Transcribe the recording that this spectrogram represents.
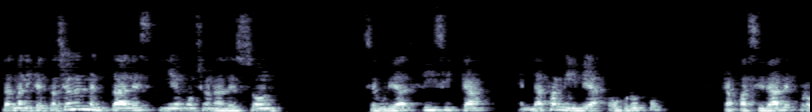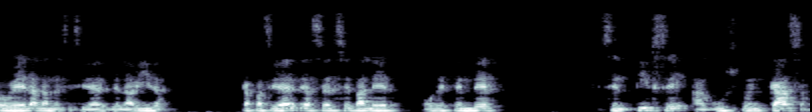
Las manifestaciones mentales y emocionales son seguridad física en la familia o grupo, capacidad de proveer a las necesidades de la vida, capacidades de hacerse valer o defender, sentirse a gusto en casa,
